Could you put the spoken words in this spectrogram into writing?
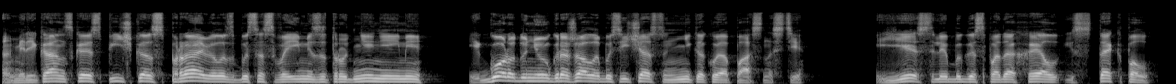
Американская спичка справилась бы со своими затруднениями, и городу не угрожало бы сейчас никакой опасности. Если бы господа Хелл и Стэкпол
